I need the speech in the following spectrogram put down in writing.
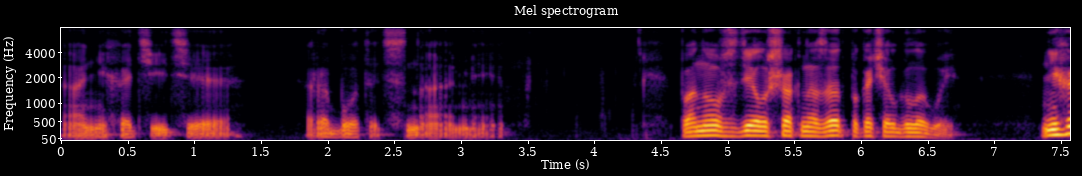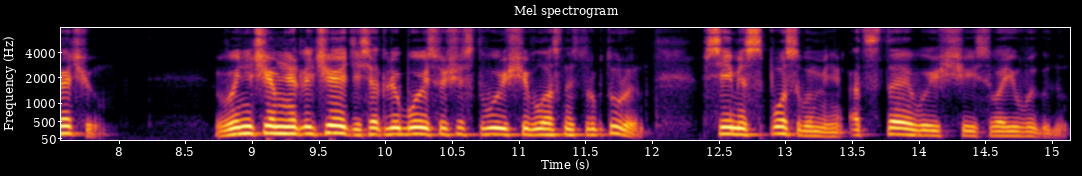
А не хотите работать с нами?» Панов сделал шаг назад, покачал головой. «Не хочу. Вы ничем не отличаетесь от любой существующей властной структуры, всеми способами отстаивающей свою выгоду.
